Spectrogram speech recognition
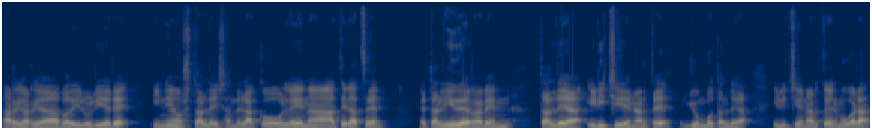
harrigarria badiruri ere, Ineos talde izan delako lehena ateratzen, eta liderraren taldea iritsi den arte, Jumbo taldea iritsi den arte helmugara,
